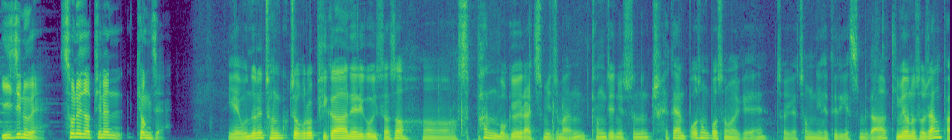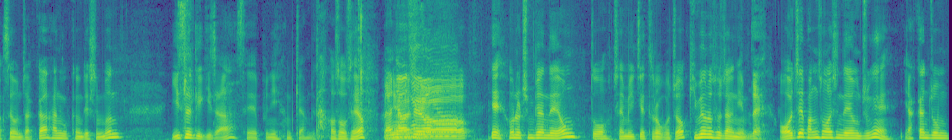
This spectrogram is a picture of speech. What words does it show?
이진우의 손에 잡히는 경제. 예, 오늘은 전국적으로 비가 내리고 있어서 어, 습한 목요일 아침이지만 경제 뉴스는 최대한 뽀송뽀송하게 저희가 정리해 드리겠습니다. 김현우 소장, 박세훈 작가, 한국경제신문 이슬기 기자 세 분이 함께합니다. 어서 오세요. 안녕하세요. 예, 오늘 준비한 내용 또 재미있게 들어보죠. 김현우 소장님. 네. 어제 방송하신 내용 중에 약간 좀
